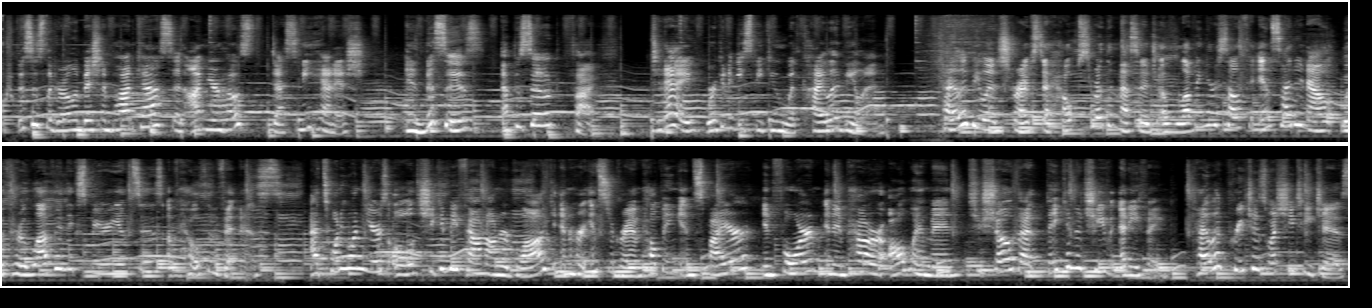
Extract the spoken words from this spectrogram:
This is the Girl Ambition Podcast, and I'm your host, Destini Hannasch. And this is episode 5. Today, we're going to be speaking with Kyla Beelan. Kyla Beelan strives to help spread the message of loving yourself inside and out with her love and experiences of health and fitness. At 21 years old, she can be found on her blog and her Instagram helping inspire, inform, and empower all women to show that they can achieve anything. Kyla preaches what she teaches,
